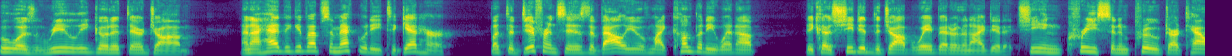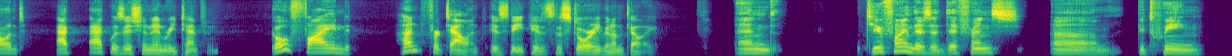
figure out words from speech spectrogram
who was really good at their job. And I had to give up some equity to get her. But the difference is the value of my company went up because she did the job way better than I did it. She increased and improved our talent ac- acquisition and retention. Go find, hunt for talent is the is the story that I'm telling. And do you find there's a difference um, between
